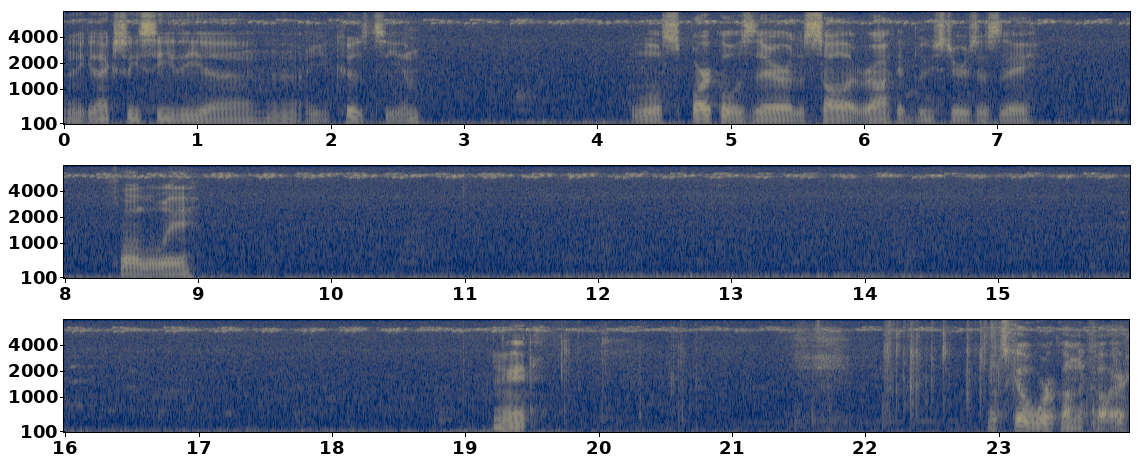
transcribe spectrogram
You can actually see the, uh, you could see them. The little sparkles there are the solid rocket boosters as they fall away. Alright. Let's go work on the car.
